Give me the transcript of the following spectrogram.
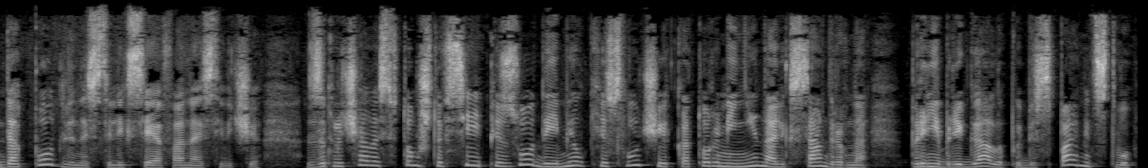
Доподлинность Алексея Афанасьевича заключалась в том, что все эпизоды и мелкие случаи, которыми Нина Александровна пренебрегала по беспамятству,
